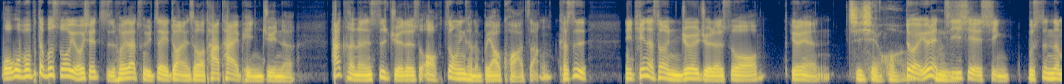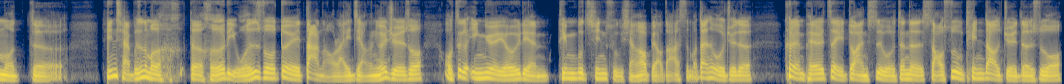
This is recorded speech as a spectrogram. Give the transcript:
我我我不得不说，有一些指挥在处理这一段的时候，他太平均了。他可能是觉得说，哦，重音可能不要夸张。可是你听的时候，你就会觉得说，有点机械化，对，有点机械性，不是那么的听起来不是那么的合理。我是说，对大脑来讲，你会觉得说，哦，这个音乐有一点听不清楚，想要表达什么。但是我觉得。客人陪了这一段是我真的少数听到，觉得说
